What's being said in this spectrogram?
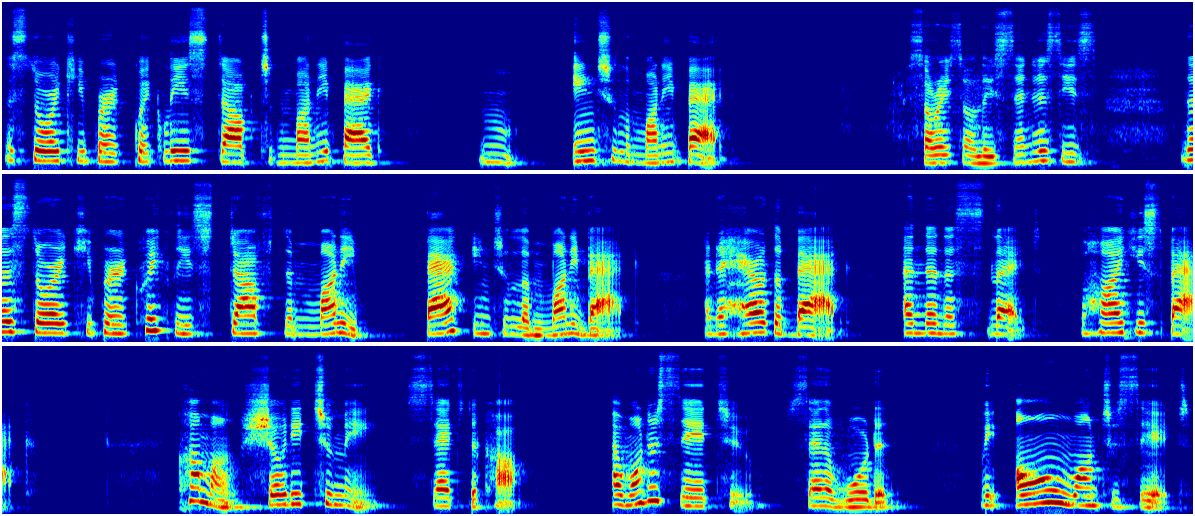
The storekeeper quickly stuffed the money bag mm, into the money bag. Sorry, so this sentence is the storekeeper quickly stuffed the money back into the money bag and held the bag under the sled behind his back. Come on, show it to me, said the cop. I want to see it too, said the warden. We all want to see it,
